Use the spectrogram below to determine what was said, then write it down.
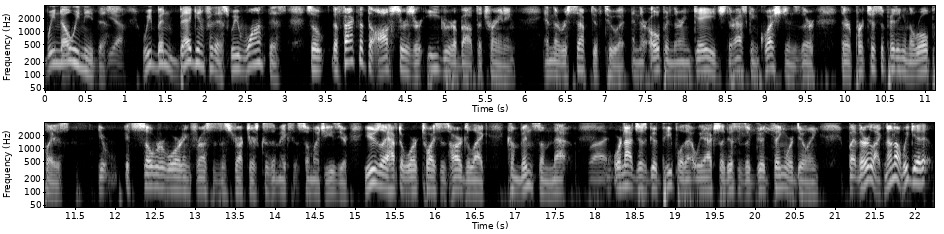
We know we need this. Yeah. We've been begging for this. We want this." So the fact that the officers are eager about the training and they're receptive to it and they're open, they're engaged, they're asking questions, they're they're participating in the role plays. It, it's so rewarding for us as instructors because it makes it so much easier. Usually, I have to work twice as hard to like convince them that Right. we're not just good people that we actually this is a good thing we're doing but they're like no no we get it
